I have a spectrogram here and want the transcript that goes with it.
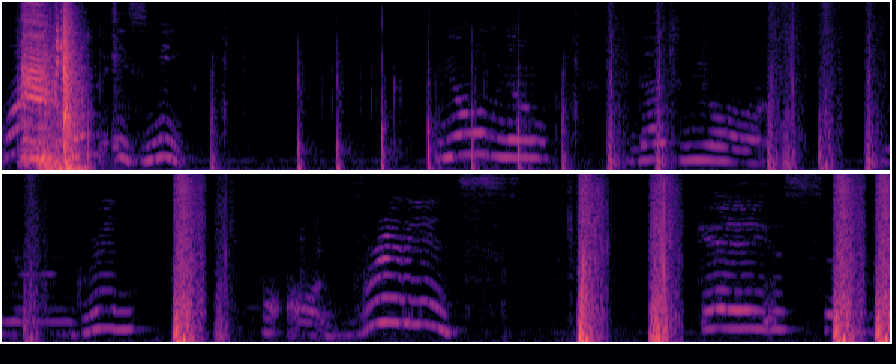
One of them is me. We all know that we are we are green or, brilliant. Okay, so uh,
